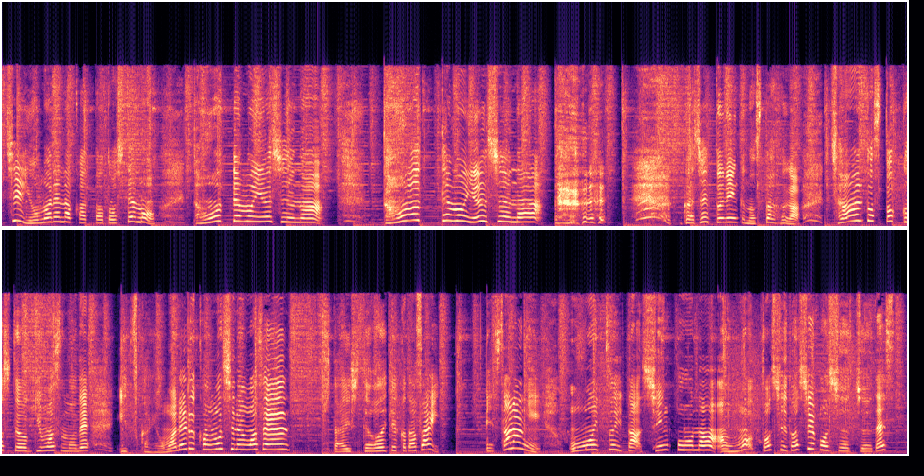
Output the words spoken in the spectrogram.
一読まれなかったとしてもとっても優秀なとっても優秀な ガジェットリンクのスタッフがちゃんとストックしておきますのでいつか読まれるかもしれません。期待しておいてください。えさらに思いついた新コーナー案もどしどし募集中です。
